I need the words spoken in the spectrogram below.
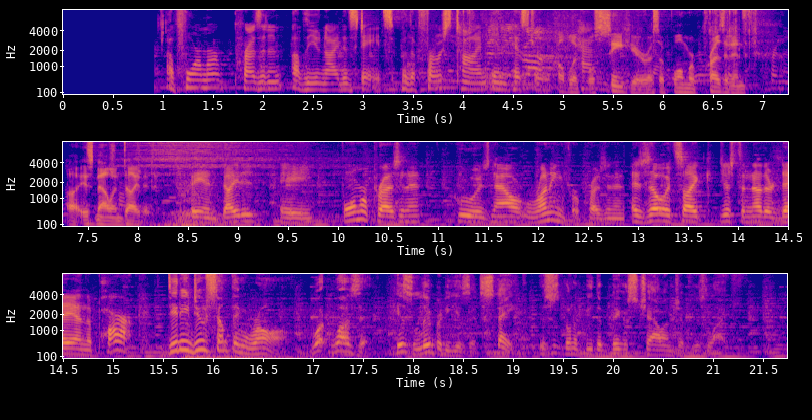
A former president of the United States for the first time in history. The public will see here as a former president uh, is now indicted. They indicted a former president who is now running for president as though it's like just another day in the park. Did he do something wrong? What was it? His liberty is at stake. This is going to be the biggest challenge of his life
